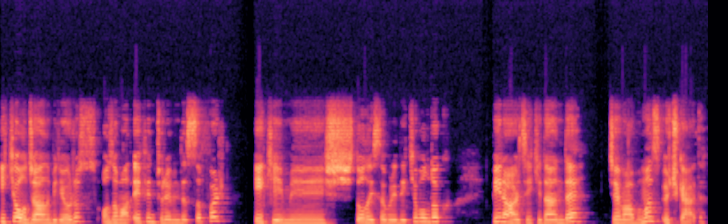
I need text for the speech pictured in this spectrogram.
2 olacağını biliyoruz. O zaman f'in türevinde 0 2'ymiş. Dolayısıyla burayı da 2 bulduk. 1 artı 2'den de cevabımız 3 geldi.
